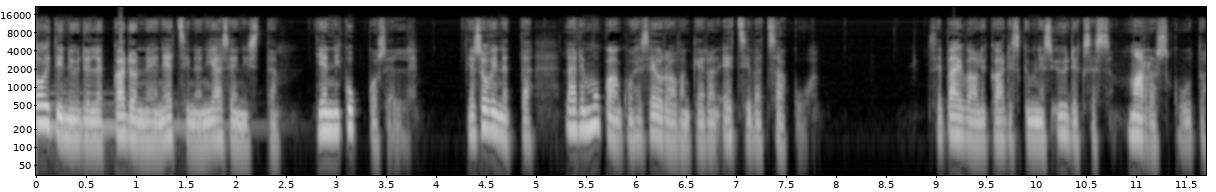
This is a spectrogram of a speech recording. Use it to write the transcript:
Soitin yhdelle kadonneen etsinnän jäsenistä, Jenni Kukkoselle, ja sovin, että lähden mukaan, kun he seuraavan kerran etsivät Sakua. Se päivä oli 29. marraskuuta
